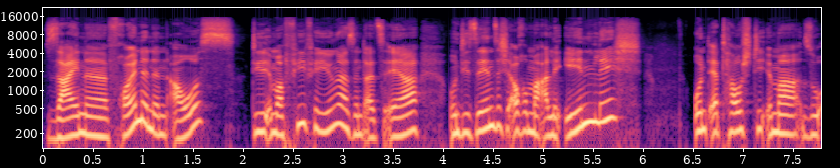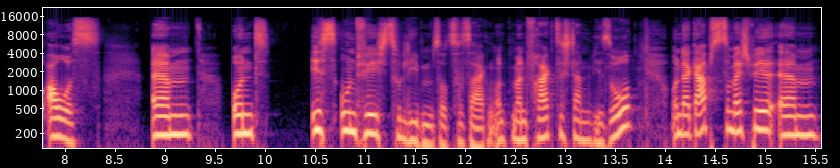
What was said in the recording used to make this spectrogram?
seine Freundinnen aus, die immer viel, viel jünger sind als er und die sehen sich auch immer alle ähnlich und er tauscht die immer so aus. Ähm, und ist unfähig zu lieben, sozusagen. Und man fragt sich dann, wieso. Und da gab es zum Beispiel ähm,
